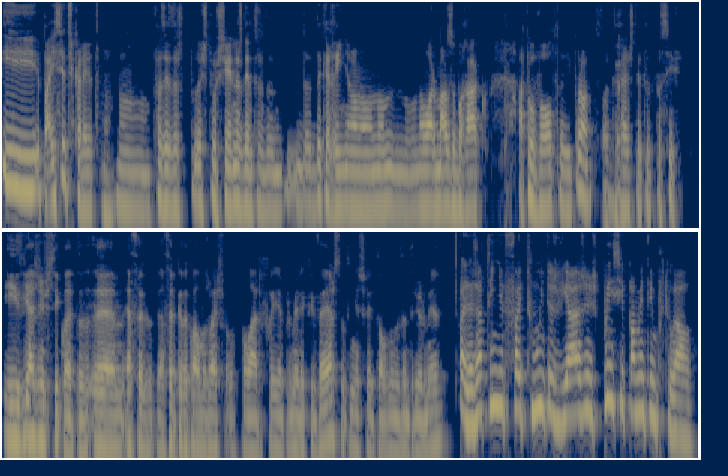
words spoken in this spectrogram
e pá, isso é discreto, não, fazer as, as, tuas cenas dentro de, de, da carrinha, não, não, não, não armares o barraco à tua volta e pronto, okay. o resto é tudo pacífico. E viagens de bicicleta, essa acerca da qual nos vais falar foi a primeira que fizeste ou tinhas feito algumas anteriormente? Olha, já tinha feito muitas viagens, principalmente em Portugal.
